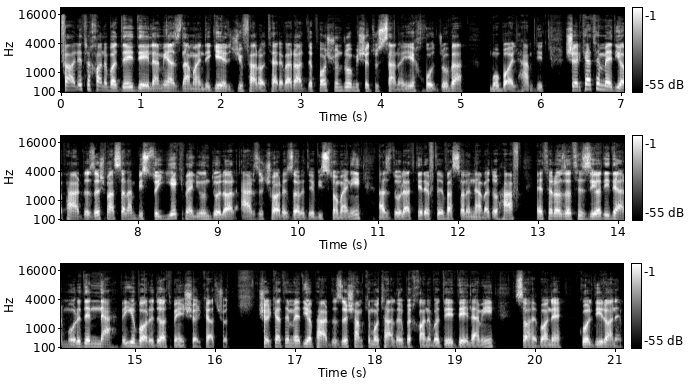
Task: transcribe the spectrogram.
فعالیت خانواده دیلمی از نمایندگی الژی فراتره و رد پاشون رو میشه تو صنایع خودرو و موبایل هم دید. شرکت مدیا پردازش مثلا 21 میلیون دلار ارز 4200 تومانی از دولت گرفته و سال 97 اعتراضات زیادی در مورد نحوه واردات به این شرکت شد. شرکت مدیا پردازش هم که متعلق به خانواده دیلمی صاحبان گلدیرانه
